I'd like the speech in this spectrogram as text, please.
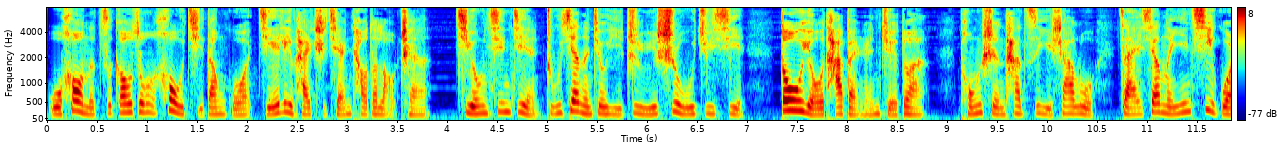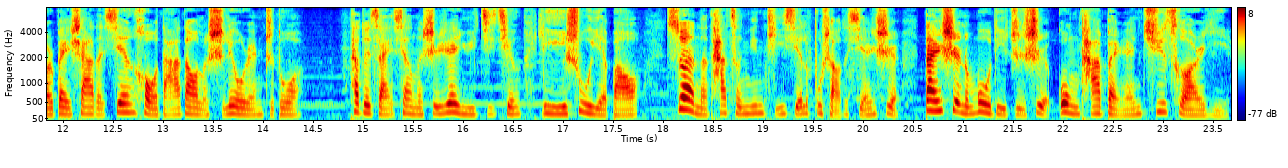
武后呢，自高宗后期当国，竭力排斥前朝的老臣。启用新进，逐渐的就以至于事无巨细都由他本人决断。同时，他恣意杀戮宰相呢，因细故而被杀的先后达到了十六人之多。他对宰相呢是任于极轻，礼数也薄。虽然呢他曾经提携了不少的贤士，但是呢目的只是供他本人驱策而已。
